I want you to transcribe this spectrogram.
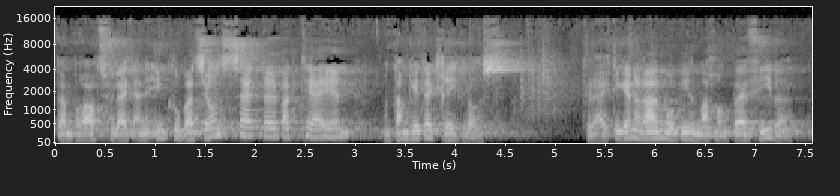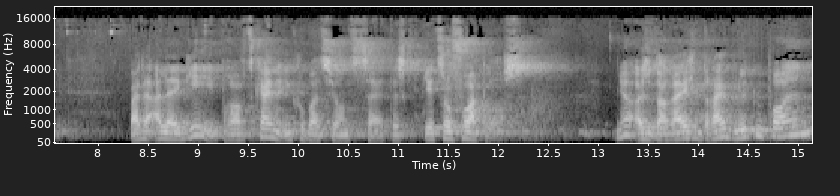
dann braucht es vielleicht eine Inkubationszeit bei Bakterien und dann geht der Krieg los. Vielleicht die Generalmobilmachung bei Fieber. Bei der Allergie braucht es keine Inkubationszeit, das geht sofort los. Ja, also da reichen drei Blütenpollen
